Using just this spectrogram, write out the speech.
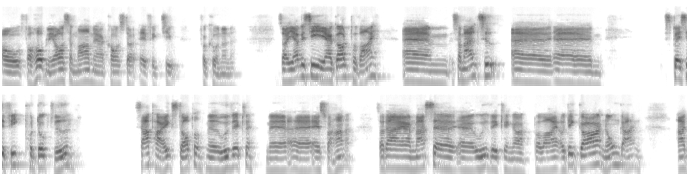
og forhåbentlig også meget mere koster for kunderne. Så jeg vil sige, at jeg er godt på vej. Um, som altid, uh, um, specifik produktviden. SAP har ikke stoppet med at udvikle med uh, S4HANA, så der er en masse uh, udviklinger på vej, og det gør nogle gange, at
